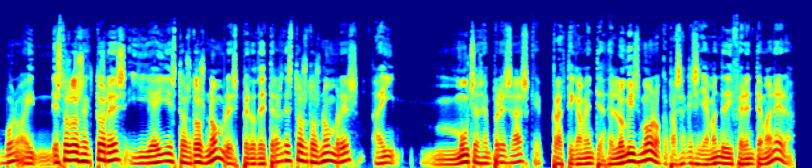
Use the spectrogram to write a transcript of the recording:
bueno, hay estos dos sectores y hay estos dos nombres, pero detrás de estos dos nombres hay muchas empresas que prácticamente hacen lo mismo, lo que pasa que se llaman de diferente manera.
